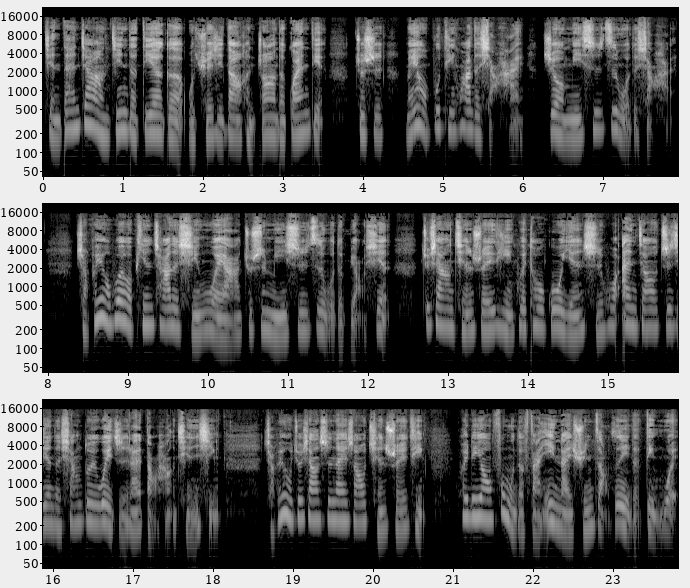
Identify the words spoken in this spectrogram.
简单教养经的第二个，我学习到很重要的观点，就是没有不听话的小孩，只有迷失自我的小孩。小朋友会有偏差的行为啊，就是迷失自我的表现。就像潜水艇会透过岩石或暗礁之间的相对位置来导航前行，小朋友就像是那一艘潜水艇，会利用父母的反应来寻找自己的定位。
